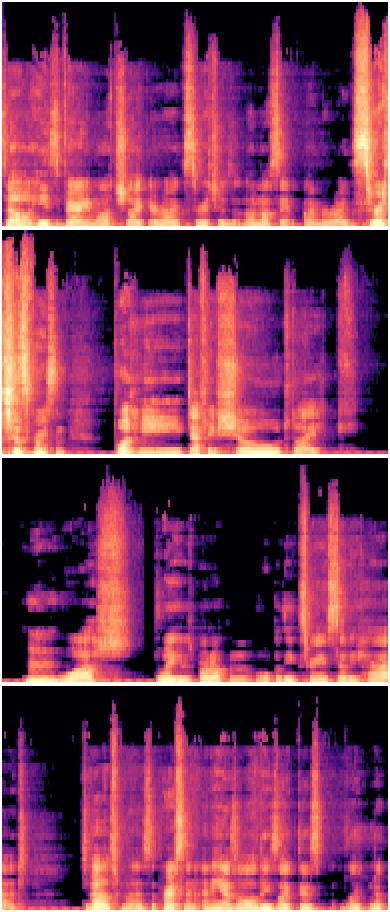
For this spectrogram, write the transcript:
So he's very much like a rags to riches, and I'm not saying I'm a rags to riches person, but he definitely showed like Mm. what the way he was brought up and the experience that he had developed him as a person. And he has all these like there's like look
